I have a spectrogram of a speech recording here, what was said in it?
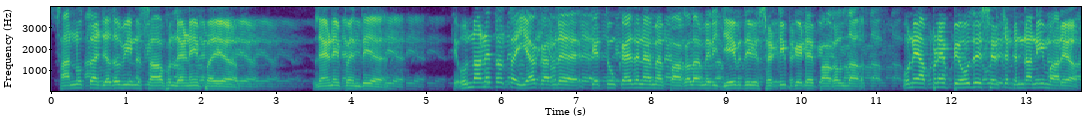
ਸਾਨੂੰ ਤਾਂ ਜਦੋਂ ਵੀ ਇਨਸਾਫ ਲੈਣੇ ਪਏ ਆ, ਲੈਣੇ ਪੈਂਦੇ ਆ। ਤੇ ਉਹਨਾਂ ਨੇ ਤਾਂ ਧਈਆ ਕਰ ਲਿਆ ਕਿ ਤੂੰ ਕਹਿ ਦੇਣਾ ਮੈਂ ਪਾਗਲ ਆ, ਮੇਰੀ ਜੇਬ ਦੇ ਵਿੱਚ ਸਰਟੀਫਿਕੇਟ ਹੈ ਪਾਗਲ ਦਾ। ਉਹਨੇ ਆਪਣੇ ਪਿਓ ਦੇ ਸਿਰ 'ਚ ਡੰਡਾ ਨਹੀਂ ਮਾਰਿਆ।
